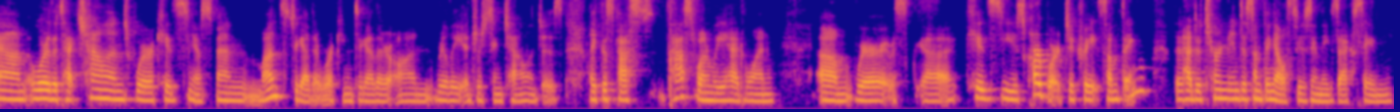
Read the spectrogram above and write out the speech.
um, or the tech challenge where kids you know spend months together working together on really interesting challenges. Like this past past one we had one um, where it was, uh, kids used cardboard to create something that had to turn into something else using the exact same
